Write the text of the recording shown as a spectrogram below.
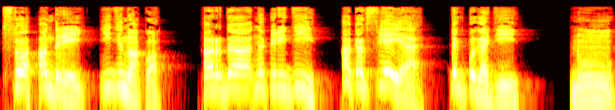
сто, Андрей, единако. Орда напереди, а как Свея, так погоди. Ну,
